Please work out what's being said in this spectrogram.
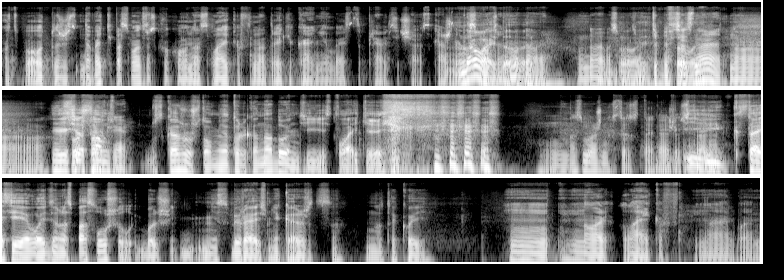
вот, вот, подожди, давайте посмотрим, сколько у нас лайков на треке Kanye West прямо сейчас. Каждый Давай, посмотрит. Ну, давай. давай. Ну, давай посмотрим. Давай, Тебя все давай. знают, но... Я сейчас вам ли? скажу, что у меня только на Донте есть лайки. Возможно, кстати, такая же И, история. кстати, я его один раз послушал, и больше не собираюсь, мне кажется. Ну, такой... Ноль лайков на альбоме,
